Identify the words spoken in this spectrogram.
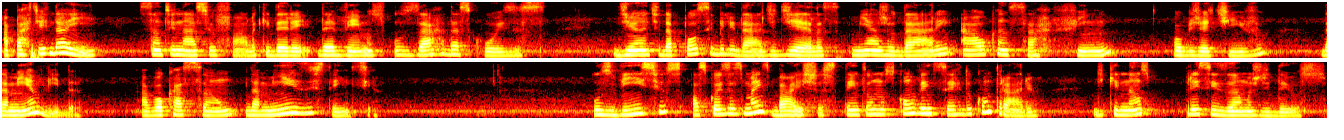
A partir daí, Santo Inácio fala que devemos usar das coisas diante da possibilidade de elas me ajudarem a alcançar fim, objetivo da minha vida, a vocação da minha existência. Os vícios, as coisas mais baixas, tentam nos convencer do contrário, de que não precisamos de Deus.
